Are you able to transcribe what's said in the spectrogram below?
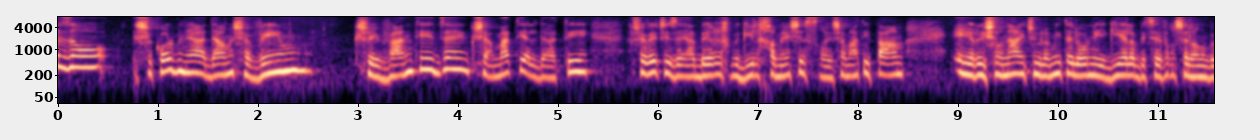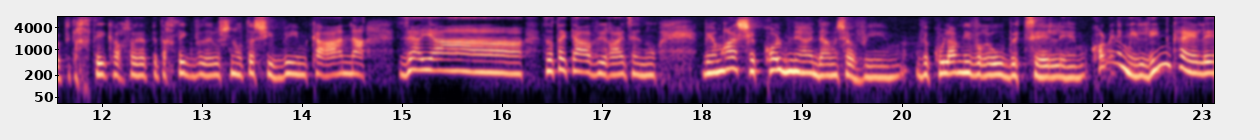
הזו שכל בני האדם שווים, כשהבנתי את זה, כשעמדתי על דעתי חושבת שזה היה בערך בגיל 15, שמעתי פעם אה, ראשונה את שולמית אלוני, הגיעה לבית ספר שלנו בפתח תקווה, עכשיו פתח תקווה זה היו שנות ה-70, כהנא, זה היה, זאת הייתה האווירה אצלנו, והיא אמרה שכל בני האדם שווים, וכולם נבראו בצלם, כל מיני מילים כאלה,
